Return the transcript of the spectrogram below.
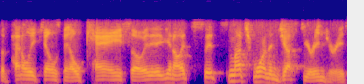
The penalty kill's been okay. So it, you know it's it's much more than just your injuries.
